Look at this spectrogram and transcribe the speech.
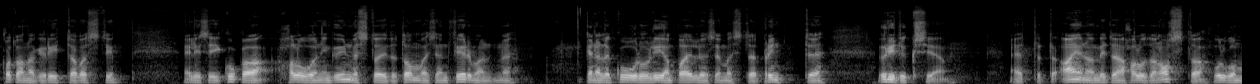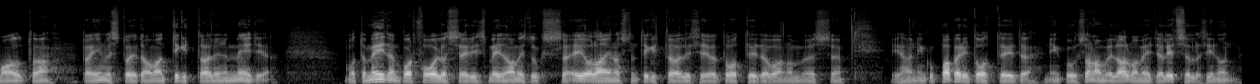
kotonakin riittävästi, eli se kuka haluaa niin investoida tuommoisen firman, kenelle kuuluu liian paljon semmoista print-yrityksiä, että, että ainoa mitä halutaan ostaa ulkomaalta tai investoida on vain digitaalinen media. Mutta meidän portfoliossa, eli meidän omistuksessa ei ole ainoastaan digitaalisia tuotteita, vaan on myös ihan niin kuin paperituotteita, niin kuin Sanomilla Alma Media itsellä siinä on.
